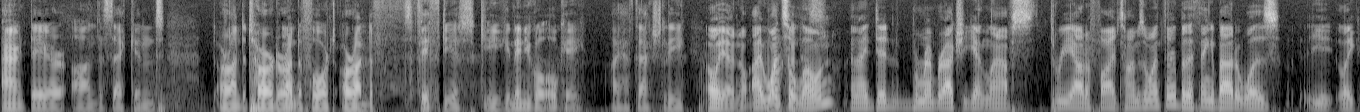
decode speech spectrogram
aren't there on the second or on the third or on Um, the fourth or on the fiftieth gig and then you go okay I have to actually Oh yeah, no. I went on this. alone, and I did remember actually getting laughs three out of five times I went there. But the thing about it was, like,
